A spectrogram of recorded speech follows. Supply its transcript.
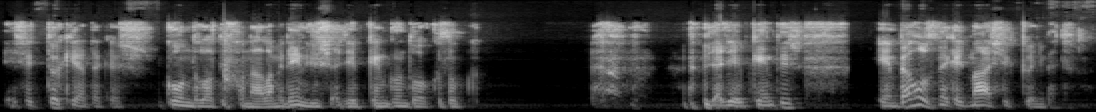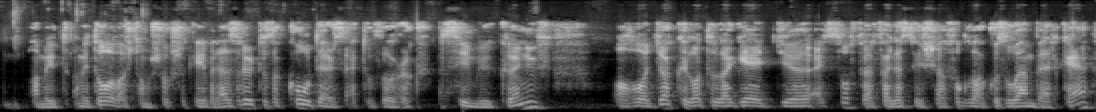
és egy tök érdekes gondolati fonál, amit én is egyébként gondolkozok egyébként is. Én behoznék egy másik könyvet, amit, amit olvastam sok-sok évvel ezelőtt, ez a Coders at Work című könyv, ahol gyakorlatilag egy, egy szoftverfejlesztéssel foglalkozó emberke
